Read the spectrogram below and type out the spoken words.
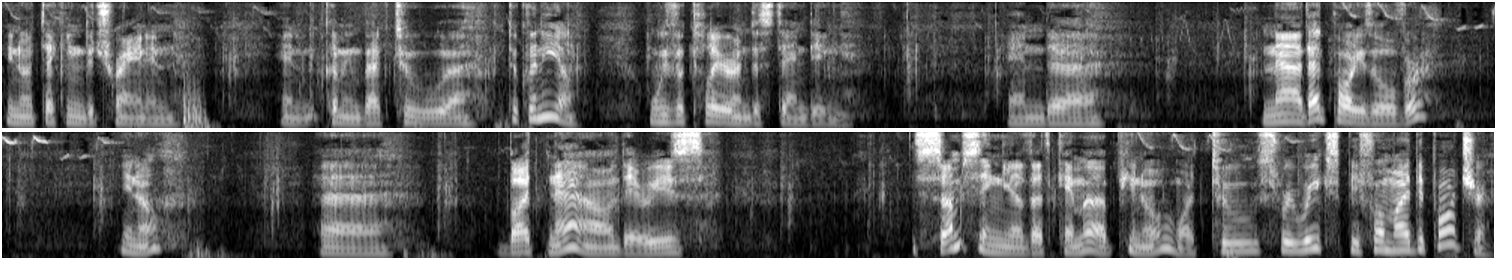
you know, taking the train and, and coming back to, uh, to Conil with a clear understanding. And, uh, now that part is over, you know. Uh, but now there is something else that came up, you know, what, two, three weeks before my departure.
